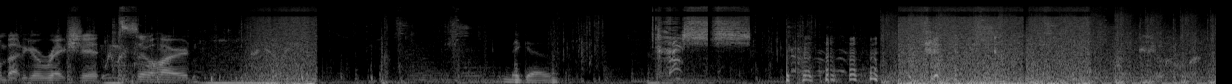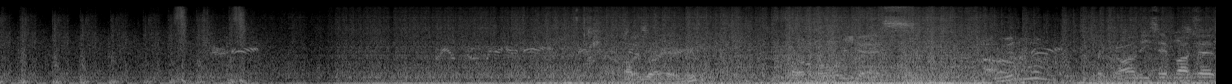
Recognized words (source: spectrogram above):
I'm about to go wreck shit so hard. Nigga. Shh. Oh, oh yes. Like all these hitboxes.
